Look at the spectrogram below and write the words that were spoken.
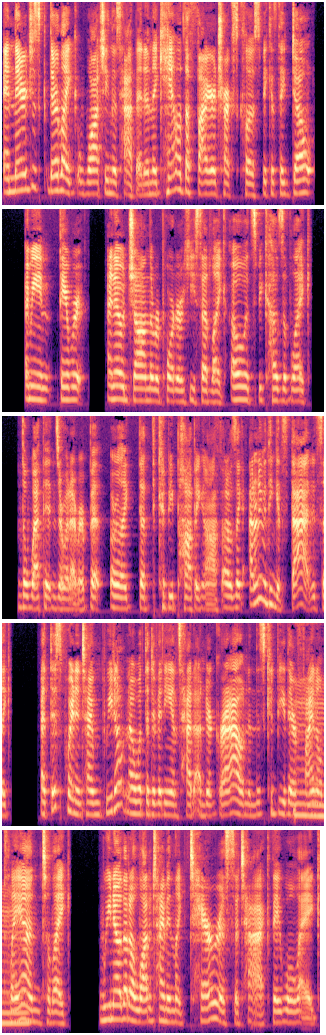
And they're just, they're like watching this happen and they can't let the fire trucks close because they don't. I mean, they were, I know John, the reporter, he said like, oh, it's because of like the weapons or whatever, but, or like that could be popping off. I was like, I don't even think it's that. It's like, at this point in time, we don't know what the Davidians had underground, and this could be their final Mm. plan to like. We know that a lot of time in like terrorist attack, they will like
